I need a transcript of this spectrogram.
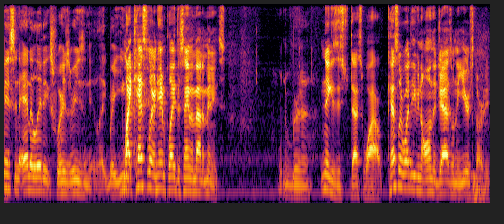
minus and analytics for his reasoning. Like, bro, you like Kessler and him played the same amount of minutes. Bruh, Niggas is that's wild. Kessler wasn't even on the Jazz when the year started.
